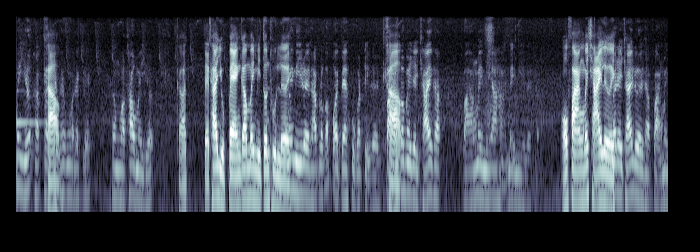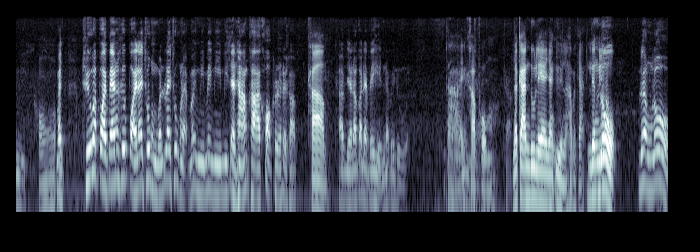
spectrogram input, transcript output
ไม่เยอะครับครับ แค่งัวเล็กๆถ้างัวเข้าไม่เยอะ ก็แต่ถ้าอยู่แปลงก็ไม่มีต้นทุนเลย ไม่มีเลยครับเราก็ปล่อยแปลงปกติเลยครัฟางบก็ไม่ได้ใช้ครับฟางไม่มีอาหารไม่มีเลยครับอ๋อฟางไม่ใช้เลยไม่ได้ใช้เลยครับฟางไม่มี อ๋อไม่ ถือว่าปล่อยแปลงก็คือปล่อยไร่ทุ่งเหมือนไร่ทุ่งแหละไม่มีไม่มีมีแต่น้ำคาคอกเลยครับ ครับ ครับ เดี๋ยวเราก็ได้ไปเห็นนะไปดู ได้ครับผม ครับ แล้วการดูแลอย่างอื่นล่ะครับอาจารย์ เรื่องโรคเรื่องโรค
